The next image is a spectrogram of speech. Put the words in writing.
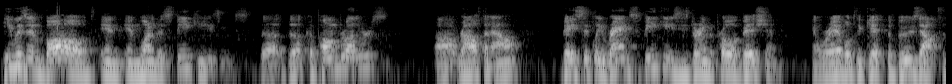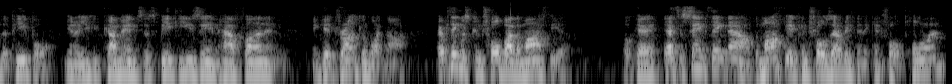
he was involved in, in one of the speakeasies. The the Capone brothers, uh, Ralph and Al, basically ran speakeasies during the Prohibition, and were able to get the booze out to the people. You know, you could come into speakeasy and have fun and, and get drunk and whatnot. Everything was controlled by the mafia. Okay, that's the same thing now. The mafia controls everything. They control porn.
